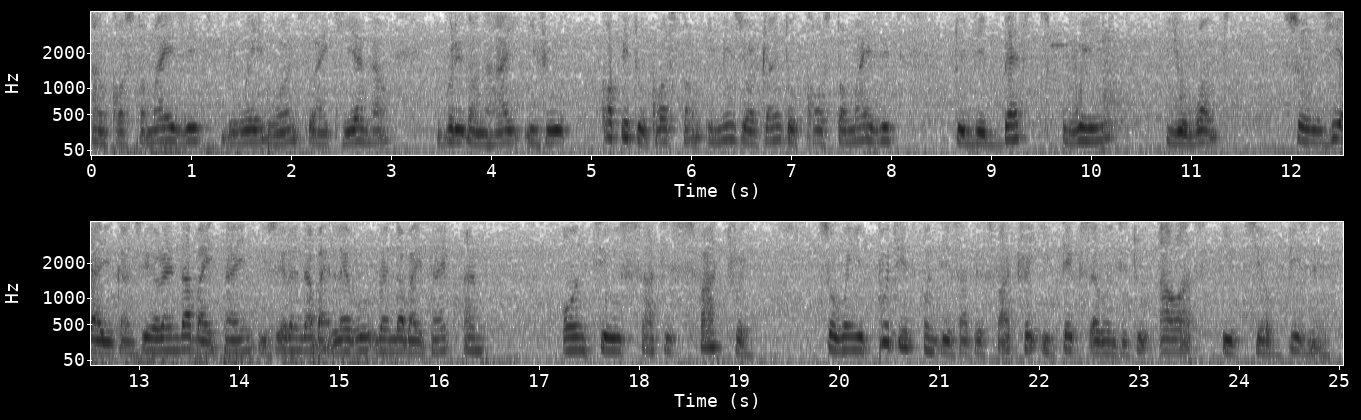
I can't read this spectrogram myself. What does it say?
and customize it the way you want like here now you put it on high. If you copy to custom it means you're trying to customize it to the best way you want. So here you can say render by time. You say render by level render by time and until satisfactory. So when you put it until satisfactory it takes 72 hours. It's your business.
